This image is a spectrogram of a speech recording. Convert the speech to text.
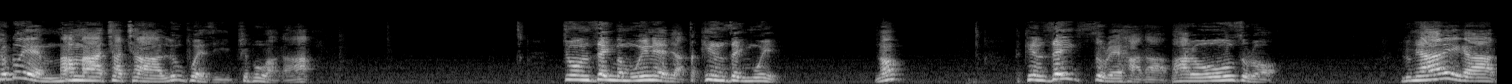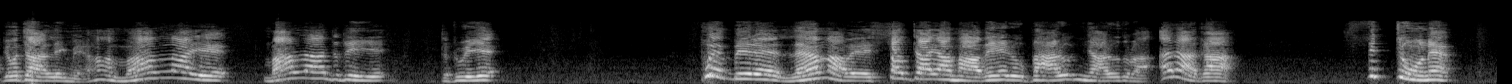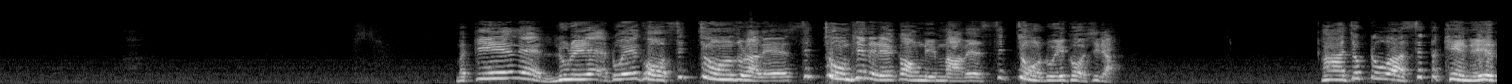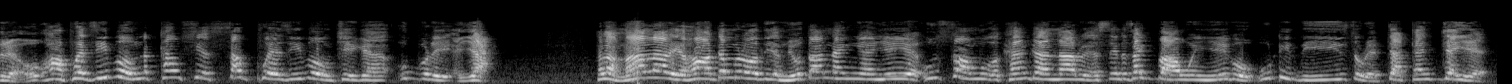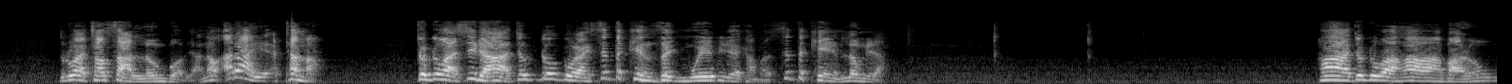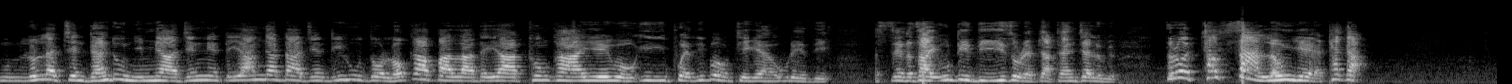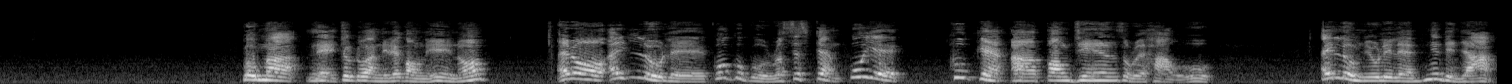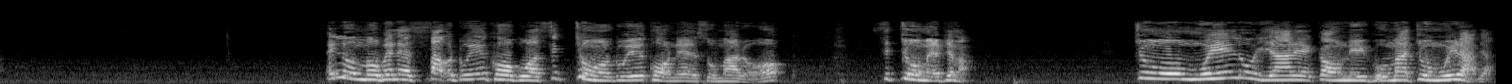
ကျုပ်တို့ရဲ့မာမာချာချာလူအဖွဲ့စီဖြစ်ဖို့ဟာကကျွန်းစိတ်မမွေးနဲ့ဗျသခင်စိတ်မွေးနော်သခင်စိတ်ဆိုတဲ့ဟာကဘာတော့ဆိုတော့လူများတွေကပြောကြလိမ့်မယ်ဟာမာလာရဲ့မာလာတတွေရဲ့တတွေရဲ့ဖွင့်ပေးတဲ့လမ်းမှာပဲရှောက်ကြရမှာပဲတို့ဘာတို့ညာတို့ဆိုတာအဲ့ဒါကစစ်ကြုံနဲ့ မကင်းတဲ့လူတွေရဲ့အတွေးခေါ်စစ်ကြွန်ဆိုတာလေစစ်ကြွန်ဖြစ်နေတဲ့ကောင်တွေမှာပဲစစ်ကြွန်တွေးခေါ်ရှိတာဟာကျုပ်တို့ကစစ်တခင်နေတဲ့ဟိုဟာဖွဲ့စည်းပုံ2008စောက်ဖွဲ့စည်းပုံအခြေခံဥပဒေအရဟလာမာလာတွေဟာတမတော်ဒီအမျိုးသားနိုင်ငံရေးရဲ့ဥဆောင်မှုအခမ်းကဏ္ဍတွေအစဉ်တစိုက်ပါဝင်ရေးကိုဥတည်သည်ဆိုရယ်ပြဋ္ဌာန်းချက်ရဲ့သူတို့က6ဆလုံးပေါ့ဗျာနော်အဲ့ဒါရဲ့အထက်မှာ ကျုပ်တို့ကရှိတာကျုပ်တို့ကိုယ်တိုင်စစ်တခင်စိတ်မွေးပြီးတဲ့အခါမှာစစ်တခင်လုံနေတာဟာကျုပ်တို့ကဟာဘာတော့လွတ်လပ်ခြင်းဒန်းတူညီမျှခြင်းနဲ့တရားမျှတခြင်းဒီဟုသော လောကပါလာတရားထွန်းကားရေးကိုဤဖွဲ့စည်းပုံအခြေခံဥပဒေသည်အစဉ်တစိုက်ဥတည်သည်ဆိုတဲ့ပြဋ္ဌာန်းချက်လိုမျိုးသူတို့6စလုံးရဲ့အထက်က ပုံမှန်နဲ့ကျုပ်တို့ကနေတဲ့ကောင်နေနော်အဲ့တော့အဲ့လိုလေကိုကိုကို resistant ကိုရဲ့ခုခံအားပေါင်းခြင်းဆိုတဲ့ဟာကိုအဲ့လိုမျိုးလေးလဲမြင့်တင်ကြအဲ့လိုမဟုတ်ဘဲနဲ့စောက်အတွေးခေါ်ကွာစစ်ကြုံအတွေးခေါ်နေဆိုမှတော့စစ်ကြုံမယ်ဖြစ်မှာကြုံမွေးလို့ရတဲ့ကောင်တွေကိုမှကြုံမွေးတာဗျ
